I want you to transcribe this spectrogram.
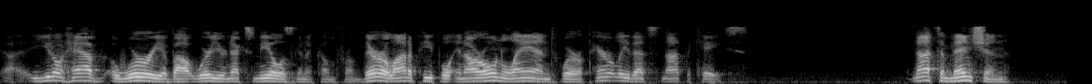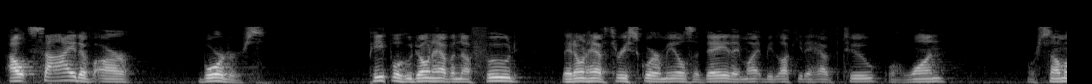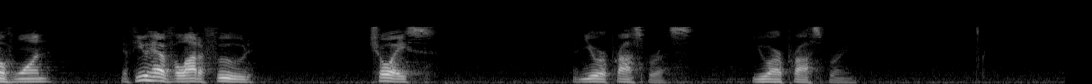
Uh, you don't have a worry about where your next meal is going to come from. There are a lot of people in our own land where apparently that's not the case. Not to mention outside of our borders. People who don't have enough food, they don't have three square meals a day. They might be lucky to have two or one or some of one. If you have a lot of food, choice, then you are prosperous. You are prospering.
